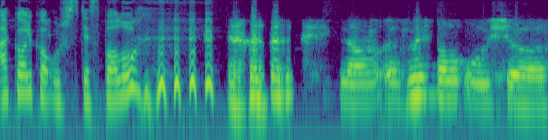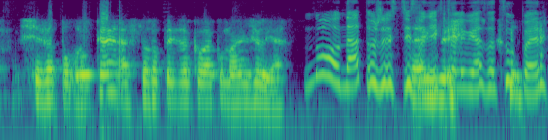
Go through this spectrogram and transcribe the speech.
A koľko už ste spolu? no, sme spolu už 6,5 roka a z toho 5 rokov ako manželia. No, na to, že ste sa nechceli viazať, super.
